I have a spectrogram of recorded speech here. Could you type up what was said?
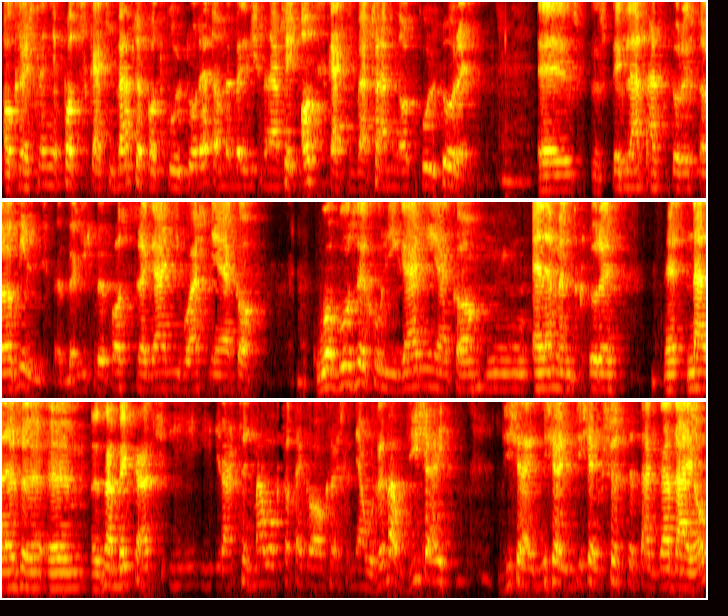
określenie podskakiwacze pod kulturę, to my byliśmy raczej odskakiwaczami od kultury w, tych latach, w których to robiliśmy. Byliśmy postrzegani właśnie jako łobuzy, chuligani, jako mm, element, który należy zamykać i, i raczej mało kto tego określenia używał. Dzisiaj, dzisiaj, dzisiaj, dzisiaj wszyscy tak gadają,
